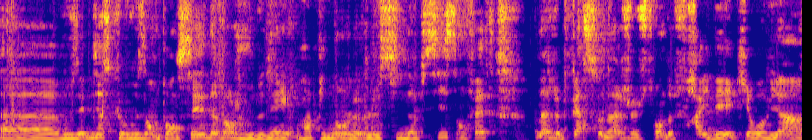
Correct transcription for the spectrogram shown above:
Euh, vous allez me dire ce que vous en pensez. D'abord, je vais vous donner rapidement le, synopsis. En fait, on a le personnage justement de Friday qui revient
